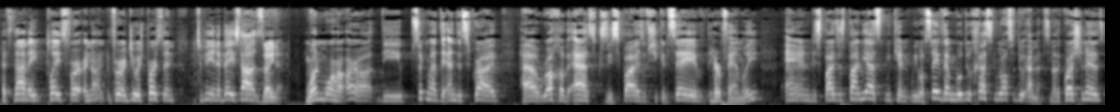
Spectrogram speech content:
that's not a place for a, non, for a Jewish person to be in a Beis HaZayna. One more ha'ara, the psukim at the end describe how Rachav asks the spies if she could save her family, and the spies respond, yes, we can, we will save them, we'll do chesed, we will also do emes. Now the question is,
